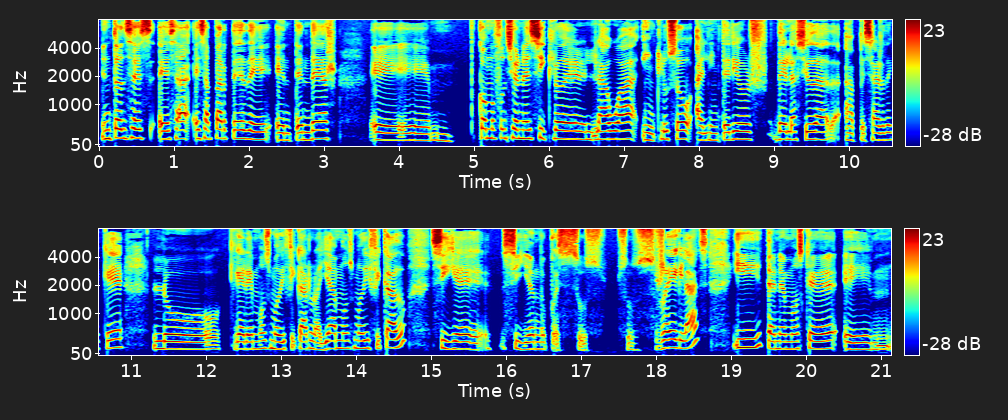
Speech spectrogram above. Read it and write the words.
Entonces, esa, esa parte de entender eh, cómo funciona el ciclo del agua, incluso al interior de la ciudad, a pesar de que lo queremos modificar, lo hayamos modificado, sigue siguiendo pues sus sus reglas y tenemos que eh,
